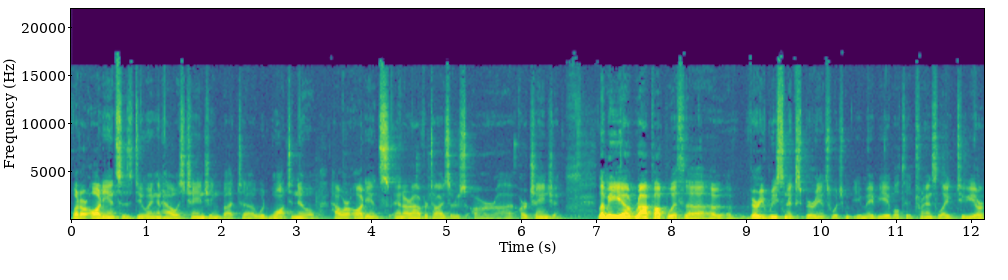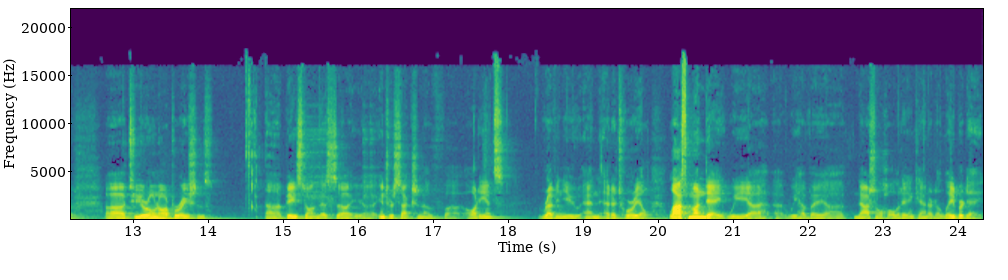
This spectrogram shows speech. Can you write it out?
what our audience is doing and how it's changing, but would want to know how our audience and our advertisers are, are changing. Let me wrap up with a, a very recent experience, which you may be able to translate to your uh, to your own operations uh, based on this uh, intersection of audience, revenue, and editorial. Last Monday, we, we have a national holiday in Canada, Labor Day.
